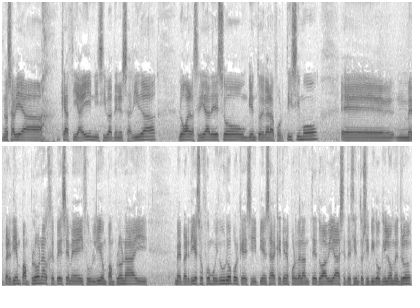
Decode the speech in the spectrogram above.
no sabía qué hacía ahí ni si iba a tener salida, luego a la salida de eso un viento de cara fortísimo, eh, me perdí en Pamplona, el GPS me hizo un lío en Pamplona y me perdí, eso fue muy duro porque si piensas que tienes por delante todavía 700 y pico kilómetros,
